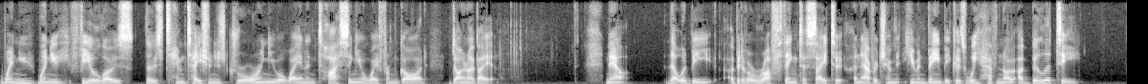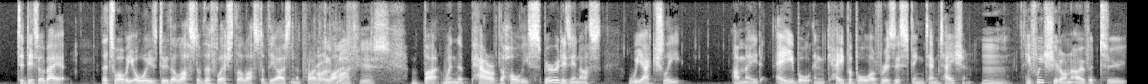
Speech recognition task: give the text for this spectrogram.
When you when you feel those those temptations drawing you away and enticing you away from God, don't obey it. Now, that would be a bit of a rough thing to say to an average hum- human being because we have no ability to disobey it. That's why we always do the lust of the flesh, the lust of the eyes, and the pride, Pride of of life. life, yes. But when the power of the Holy Spirit is in us, we actually are made able and capable of resisting temptation. Hmm. If we shoot on over to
